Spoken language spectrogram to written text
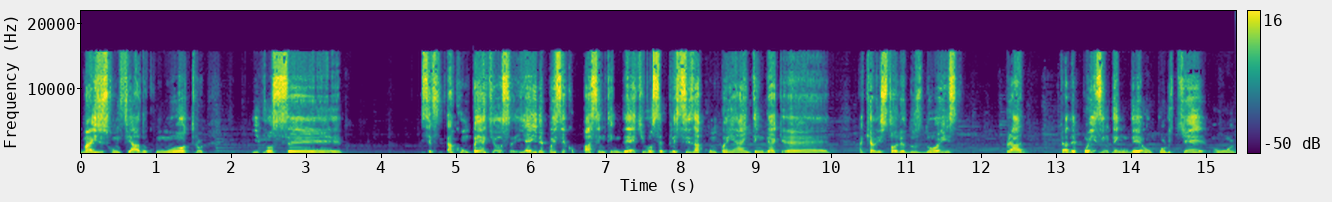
mais desconfiado com o outro, e você você acompanha aquilo, e aí depois você passa a entender que você precisa acompanhar, entender é, aquela história dos dois, para depois entender o porquê o,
